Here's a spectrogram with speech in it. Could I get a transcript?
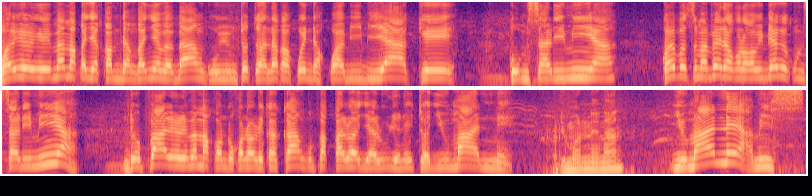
Kwa hiyo yule mama kaja kamdanganyia babangu, huyu mtoto anataka kwenda kwa bibi yake kumsalimia. Kwa hivyo sema vile kwa bibi yake kumsalimia, ndio pale yule mama kaondoka na yule kakaangu mpaka leo hajarudi, anaitwa Jumanne. Jumanne nani? Jumanne Hamisi.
